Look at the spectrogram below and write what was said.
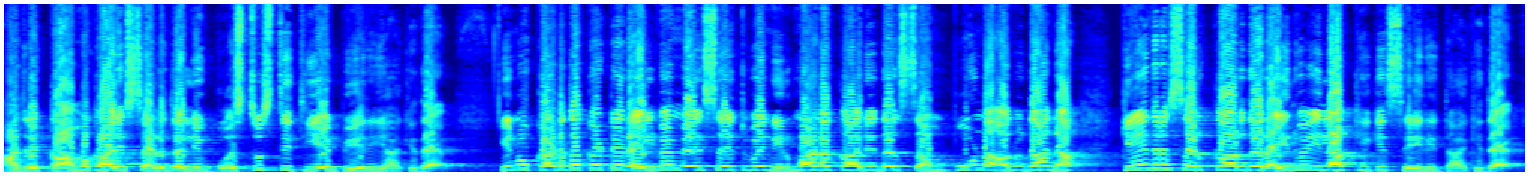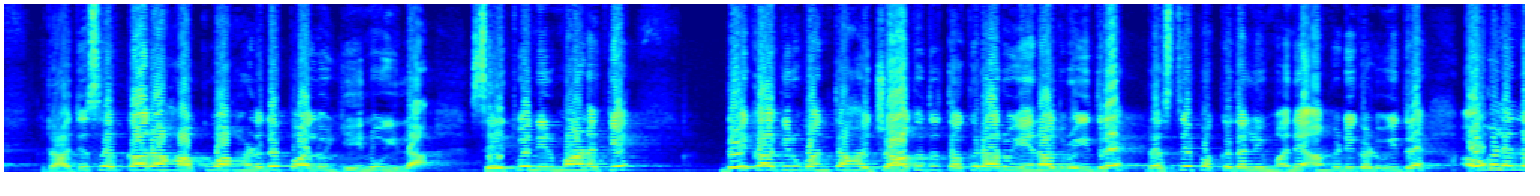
ಆದರೆ ಕಾಮಗಾರಿ ಸ್ಥಳದಲ್ಲಿ ವಸ್ತುಸ್ಥಿತಿಯೇ ಬೇರೆಯಾಗಿದೆ. ಇನ್ನು ಕಡದಕಟ್ಟೆ ರೈಲ್ವೆ ಮೇಲ್ಸೇತುವೆ ನಿರ್ಮಾಣ ಕಾರ್ಯದ ಸಂಪೂರ್ಣ ಅನುದಾನ ಕೇಂದ್ರ ಸರ್ಕಾರದ ರೈಲ್ವೆ ಇಲಾಖೆಗೆ ಸೇರಿದ್ದಾಗಿದೆ. ರಾಜ್ಯ ಸರ್ಕಾರ ಹಾಕುವ ಹಣದ ಪಾಲು ಏನೂ ಇಲ್ಲ. ಸೇತುವೆ ನಿರ್ಮಾಣಕ್ಕೆ ಬೇಕಾಗಿರುವಂತಹ ಜಾಗದ ತಕರಾರು ಏನಾದರೂ ಇದ್ರೆ, ರಸ್ತೆ ಪಕ್ಕದಲ್ಲಿ ಮನೆ ಅಂಗಡಿಗಳು ಇದ್ರೆ, ಅವುಗಳನ್ನ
